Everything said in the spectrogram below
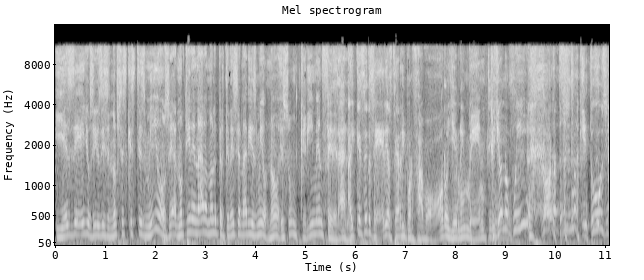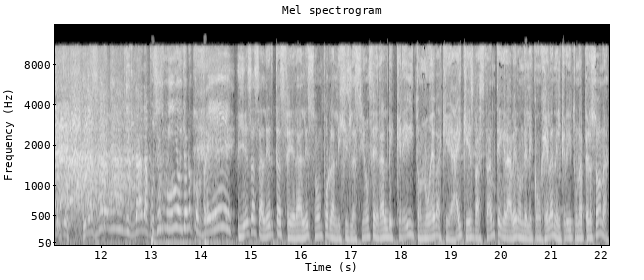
y es de ellos. Ellos dicen, no, pues es que este es mío, o sea, no tiene nada, no le pertenece a nadie, es mío. No, es un crimen federal. Hay que ser serios, Terry, por favor. Oye, no inventes. Que yo no fui. No, no estoy diciendo que tú, sino que. Y la señora bien indignada, pues es mío, yo lo compré. Y esas alertas federales son por la legislación federal de crédito nueva que hay, que es bastante grave, donde le congelan el crédito a una persona.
